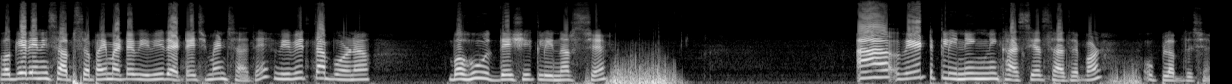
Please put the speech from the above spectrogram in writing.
વગેરેની સાફ સફાઈ માટે વિવિધ એટેચમેન્ટ સાથે વિવિધતાપૂર્ણ બહુઉદ્દેશી ક્લીનર્સ છે. આ વેટ ક્લિનિંગની ખાસિયત સાથે પણ ઉપલબ્ધ છે.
